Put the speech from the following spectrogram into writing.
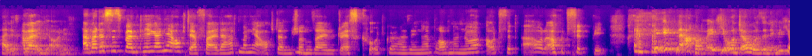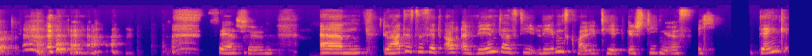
Alles gut, aber, ich auch nicht. Aber das ist beim Pilgern ja auch der Fall. Da hat man ja auch dann schon mhm. seinen Dresscode quasi. Ne? Braucht man nur Outfit A oder Outfit B. genau, welche Unterhose nehme ich heute? Sehr schön. Ähm, du hattest es jetzt auch erwähnt, dass die Lebensqualität gestiegen ist. Ich denke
